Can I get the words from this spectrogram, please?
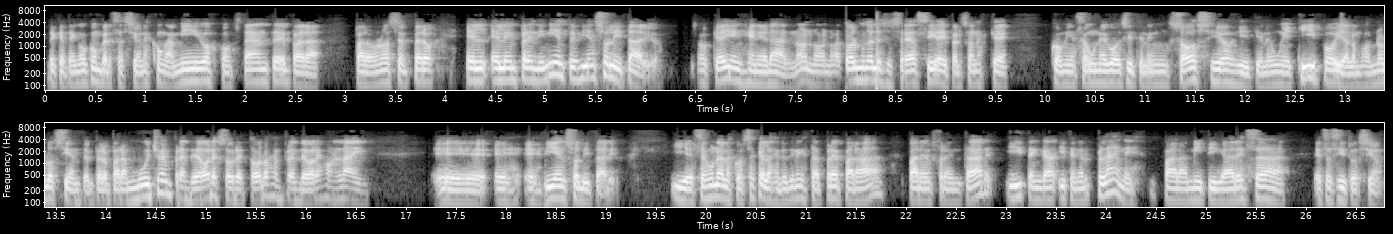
de que tengo conversaciones con amigos constantes para, para uno hacer. Pero el, el emprendimiento es bien solitario. ¿Ok? En general, ¿no? No, no a todo el mundo le sucede así. Hay personas que comienzan un negocio y tienen socios y tienen un equipo y a lo mejor no lo sienten, pero para muchos emprendedores, sobre todo los emprendedores online, eh, es, bien solitario. Y esa es una de las cosas que la gente tiene que estar preparada para enfrentar y, tenga, y tener planes para mitigar esa, esa situación.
